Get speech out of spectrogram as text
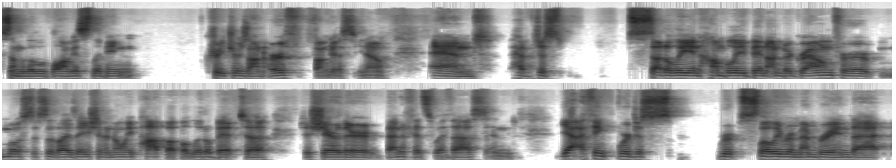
some of the longest living creatures on earth fungus you know and have just subtly and humbly been underground for most of civilization and only pop up a little bit to to share their benefits with us and yeah i think we're just re- slowly remembering that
